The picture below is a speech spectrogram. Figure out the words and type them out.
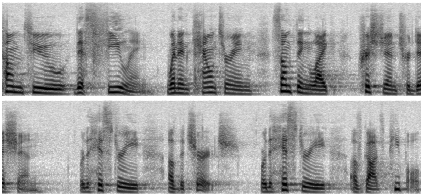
come to this feeling when encountering something like Christian tradition or the history of the church or the history of God's people.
